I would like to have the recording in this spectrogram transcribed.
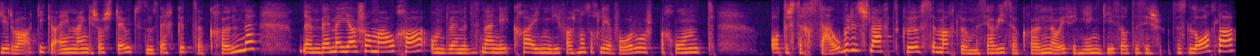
die Erwartungen einem manchmal schon stellt, dass man es echt gut können soll. Ähm, wenn man ja schon mal kann und wenn man das dann nicht kann, irgendwie fast noch so ein bisschen einen Vorwurf bekommt oder sich selber ein schlechtes Gewissen macht, weil man es ja wie so können. Und ich finde irgendwie so, das, ist, das Loslassen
